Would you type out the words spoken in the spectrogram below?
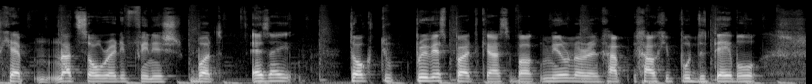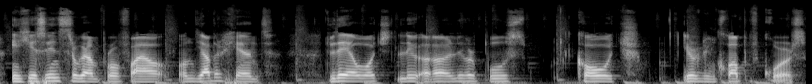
hap- not already finished, but as I talked to previous podcast about Milner and how, how he put the table in his Instagram profile. On the other hand, today I watched uh, Liverpool's coach Jurgen Klopp, of course.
